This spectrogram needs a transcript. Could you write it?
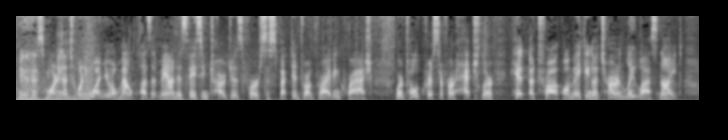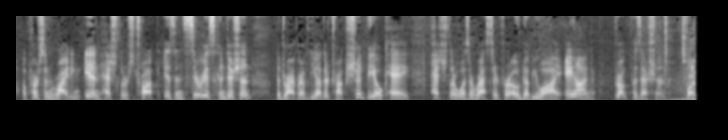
New this morning, a 21 year old Mount Pleasant man is facing charges for suspected drug-driving crash. We're told Christopher Hetchler hit a truck while making a turn late last night. A person riding in Hetchler's truck is in serious condition. The driver of the other truck should be okay. Hetchler was arrested for OWI and drug possession.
